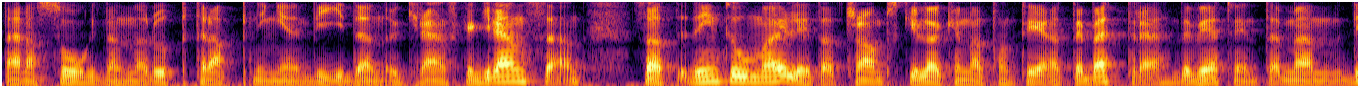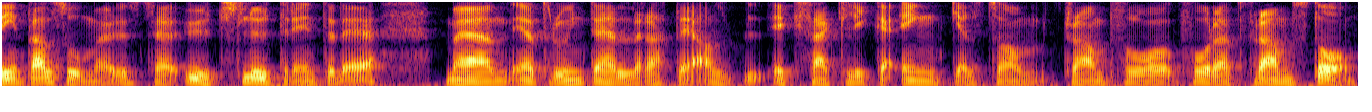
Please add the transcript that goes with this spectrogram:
när han såg den här upptrappningen vid den ukrainska gränsen. Så att det är inte omöjligt att Trump skulle ha kunnat hantera det bättre. Det vet vi inte, men det är inte alls omöjligt. Så jag utesluter inte det. Men jag tror inte heller att det är exakt exakt lika enkelt som Trump får, får att framstå.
